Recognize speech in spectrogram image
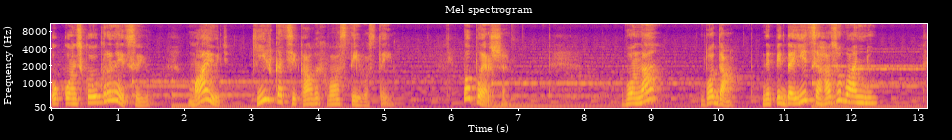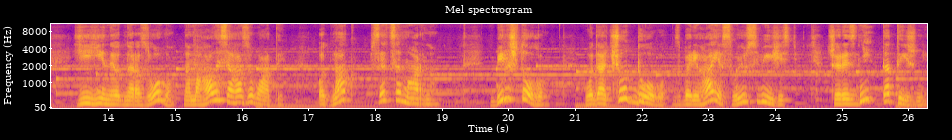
оконською криницею, мають кілька цікавих властивостей. По-перше, вона, вода, не піддається газуванню. Її неодноразово намагалися газувати, однак все це марно. Більш того, вода чудово зберігає свою свіжість через дні та тижні,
